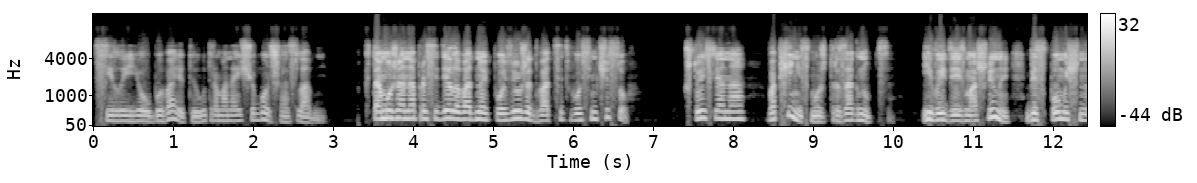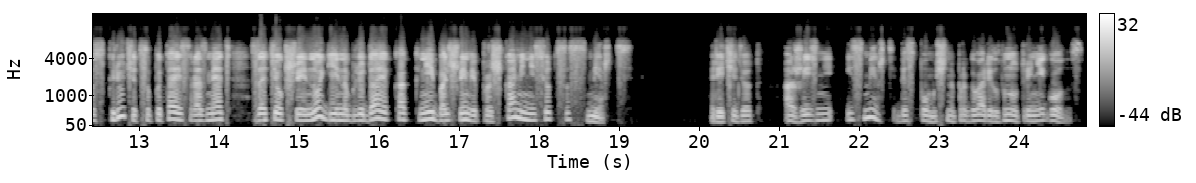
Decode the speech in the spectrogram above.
Силы ее убывают, и утром она еще больше ослабнет. К тому же она просидела в одной позе уже 28 часов. Что если она вообще не сможет разогнуться? И, выйдя из машины, беспомощно скрючится, пытаясь размять затекшие ноги и наблюдая, как к ней большими прыжками несется смерть. Речь идет о жизни и смерти, беспомощно проговорил внутренний голос.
